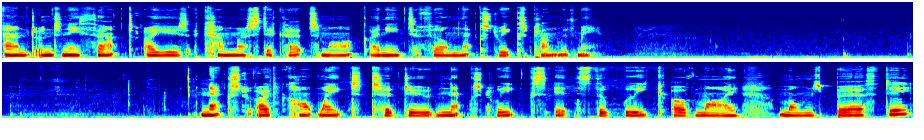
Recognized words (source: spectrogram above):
and underneath that I use a camera sticker to mark I need to film next week's plan with me. Next, I can't wait to do next week's. It's the week of my mum's birthday.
